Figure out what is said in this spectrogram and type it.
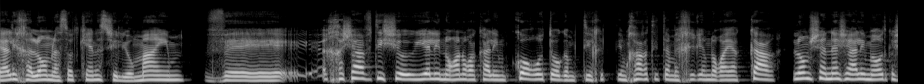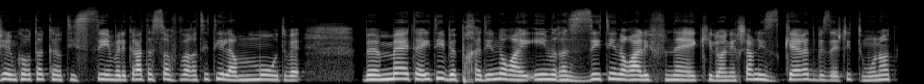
היה לי חלום לעשות כנס של יומיים, וחשבתי שיהיה לי נורא נורא קל למכור אותו, גם תמכרתי את המחירים נורא יקר. לא משנה שהיה לי מאוד קשה למכור את הכרטיסים, ולקראת הסוף כבר רציתי למות, ובאמת הייתי בפחדים נוראיים, רזיתי נורא לפני, כאילו אני עכשיו נזכרת בזה, יש לי תמונות.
